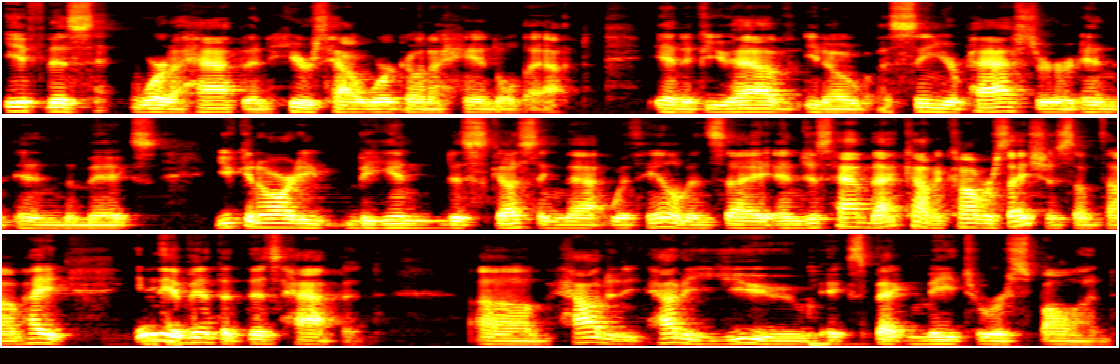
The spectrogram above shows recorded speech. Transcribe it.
if this were to happen, here's how we're going to handle that. And if you have, you know, a senior pastor in, in the mix, you can already begin discussing that with him and say, and just have that kind of conversation sometime. Hey, in the event that this happened, um, how did how do you expect me to respond?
